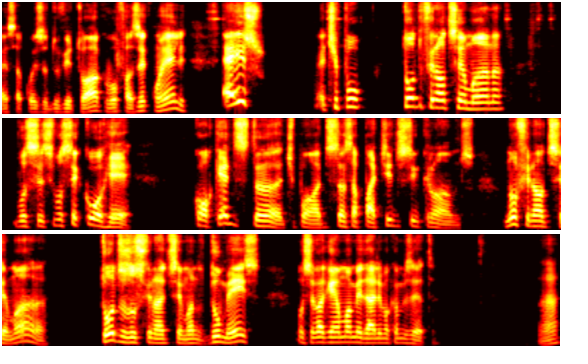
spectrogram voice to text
essa coisa do virtual que eu vou fazer com ele, é isso. É tipo, todo final de semana, você, se você correr qualquer distância, tipo, a distância a partir de 5 km no final de semana, todos os finais de semana do mês, você vai ganhar uma medalha e uma camiseta. Né?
